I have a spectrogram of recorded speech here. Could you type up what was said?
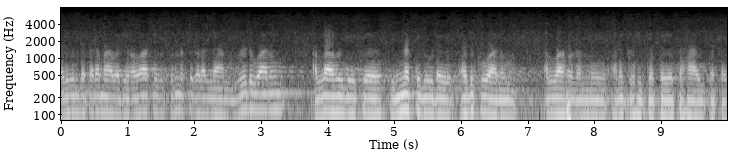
കഴിവിന്റെ പരമാവധി റവാത്തിവ് സുന്നത്തുകളെല്ലാം വീടുവാനും അള്ളാഹുവിലേക്ക് സുന്നത്തിലൂടെ അടുക്കുവാനും അള്ളാഹു നമ്മെ അനുഗ്രഹിക്കട്ടെ സഹായിക്കട്ടെ.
